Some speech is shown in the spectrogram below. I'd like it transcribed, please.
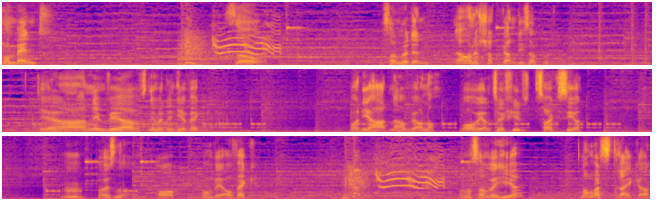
Moment. So. Was haben wir denn? Oh, eine Shotgun. Die ist auch gut. Der nehmen wir... Was nehmen wir denn hier weg? Bodyhardener haben wir auch noch. Wow, wir haben ziemlich viel Zeugs hier. Hm, da ist ein Orb. Machen wir auch weg. Und was haben wir hier? Nochmal Striker.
